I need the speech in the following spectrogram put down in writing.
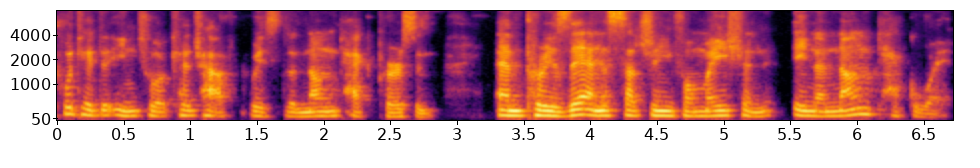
put it into a catch up with the non-tech person and present such information in a non-tech way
